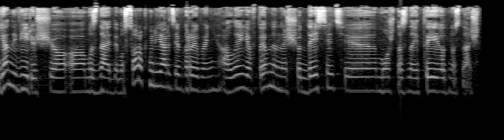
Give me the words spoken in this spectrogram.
я не вірю, що е, ми знайдемо 40 мільярдів гривень, але я впевнена, що 10 е, можна знайти однозначно.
